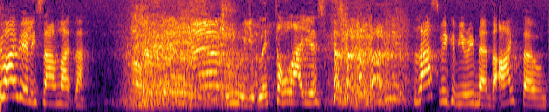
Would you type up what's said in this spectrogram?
Do I really sound like that? Ooh, you little liars. Last week, if you remember, I phoned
